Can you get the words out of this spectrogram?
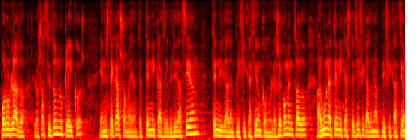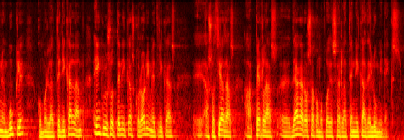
por un lado, los ácidos nucleicos, en este caso mediante técnicas de hibridación, técnica de amplificación, como les he comentado, alguna técnica específica de una amplificación en bucle, como es la técnica LAMP, e incluso técnicas colorimétricas eh, asociadas a perlas de agarosa, como puede ser la técnica de Luminex.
